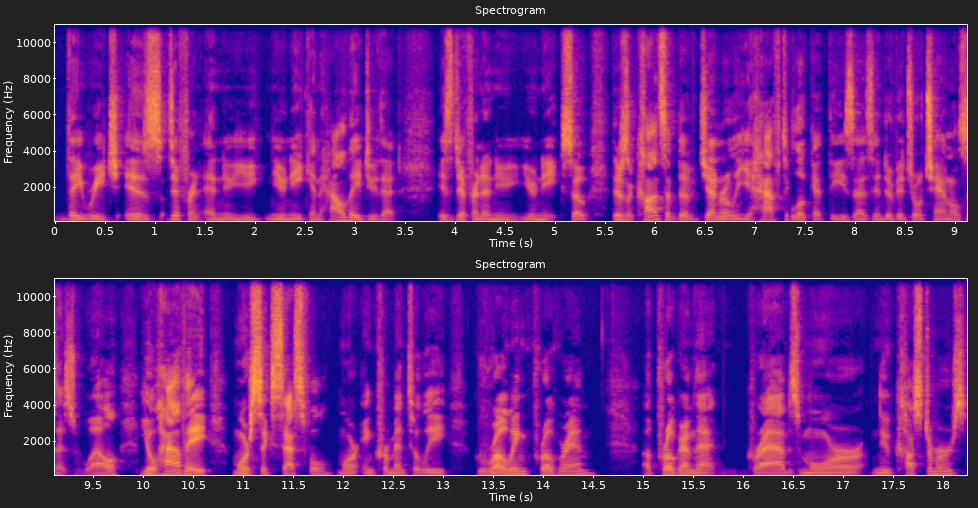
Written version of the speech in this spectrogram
they reach is different and unique, and how they do that is different and unique. So there's a concept of generally you have to look at these as individual channels as well. You'll have a more successful, more incrementally growing program, a program that grabs more new customers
